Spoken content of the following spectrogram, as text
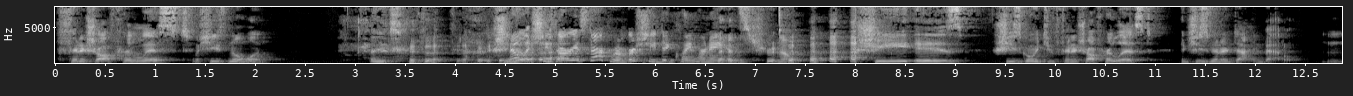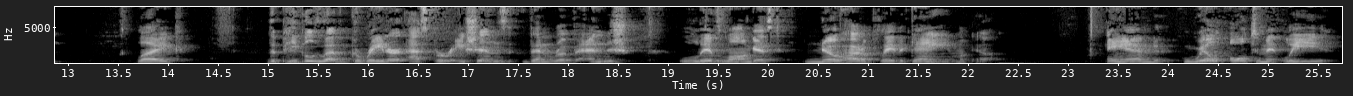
finish off her list. Well, she's no one. No, but she's Arya Stark. Remember, she did claim her name. That's true. No. she is she's going to finish off her list and she's going to die in battle. Hmm. Like the people who have greater aspirations than revenge live longest, know how to play the game, Yeah. and will ultimately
